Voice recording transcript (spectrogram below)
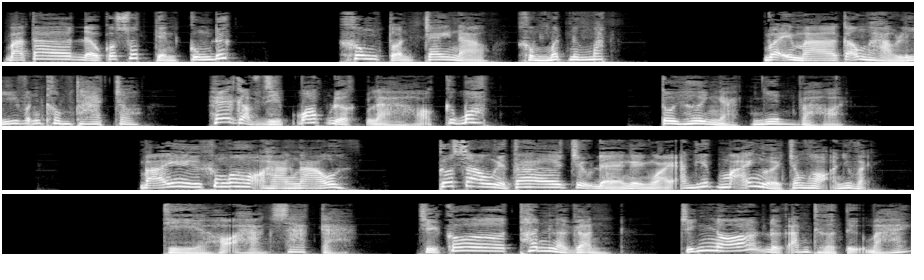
bà ta đều có xuất tiền cung đức. Không tuần chay nào, không mất nước mắt. Vậy mà các ông hảo lý vẫn không tha cho. hết gặp dịp bóp được là họ cứ bóp. Tôi hơi ngạc nhiên và hỏi. Bà ấy không có họ hàng nào Cớ sao người ta chịu để người ngoài ăn hiếp mãi người trong họ như vậy? Thì họ hàng xa cả. Chỉ có thân là gần. Chính nó được ăn thừa tự bái.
